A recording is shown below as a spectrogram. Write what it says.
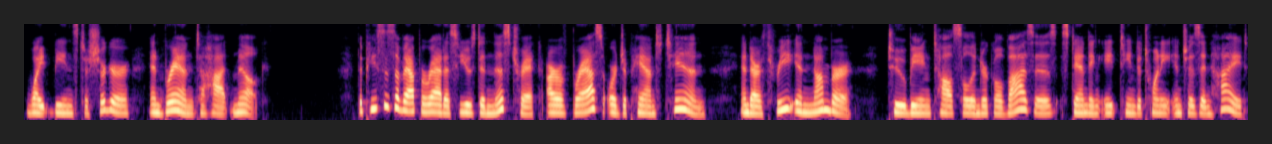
white beans to sugar, and bran to hot milk. The pieces of apparatus used in this trick are of brass or japanned tin, and are three in number, two being tall cylindrical vases standing 18 to 20 inches in height,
